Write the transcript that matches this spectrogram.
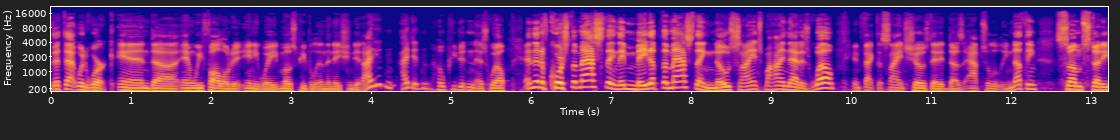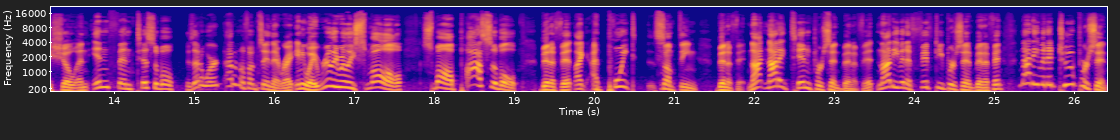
that that would work, and uh, and we followed it anyway. Most people in the nation did. I didn't. I didn't. Hope you didn't as well. And then of course the mask thing. They made up the mask thing. No science behind that as well. In fact, the science shows that it does absolutely nothing. Some studies show an infinitesimal. Is that a word? I don't know if I'm saying that right. Anyway, really, really small, small possible benefit, like a point something benefit, not not a 10% benefit, not even a 50% benefit, not even a 2%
